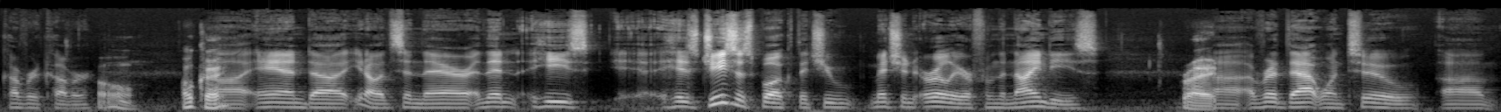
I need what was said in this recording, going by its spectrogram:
cover to cover. Oh, okay. Uh, and uh, you know it's in there. And then he's his Jesus book that you mentioned earlier from the '90s Right. Uh, I read that one too. Um,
